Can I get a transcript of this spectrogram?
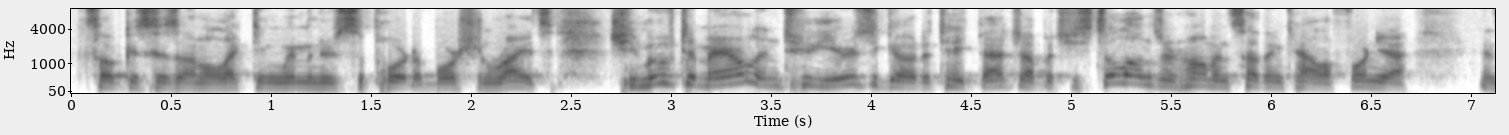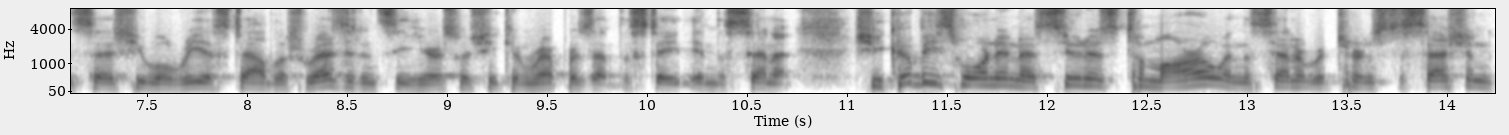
focuses on electing women who support abortion rights. She moved to Maryland two years ago to take that job, but she still owns her home in Southern California and says she will reestablish residency here so she can represent the state in the Senate. She could be sworn in as soon as tomorrow when the Senate returns to session.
